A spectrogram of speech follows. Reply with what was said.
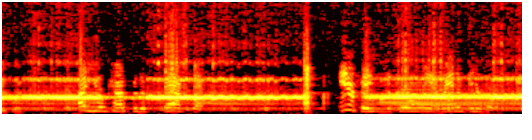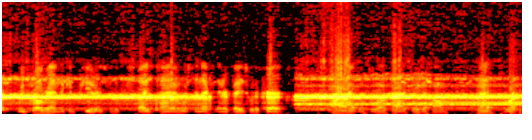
easily. How do you account for the fact that interfaces occur only at random intervals? We programmed the computers for the precise time at which the next interface would occur. All right, Mr. Wilcox, take us home. Head, work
